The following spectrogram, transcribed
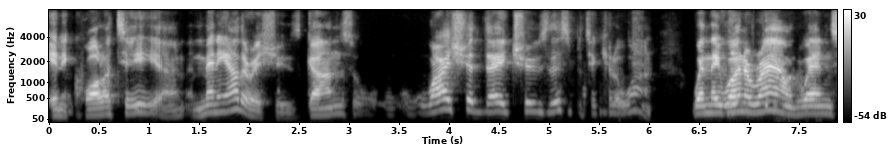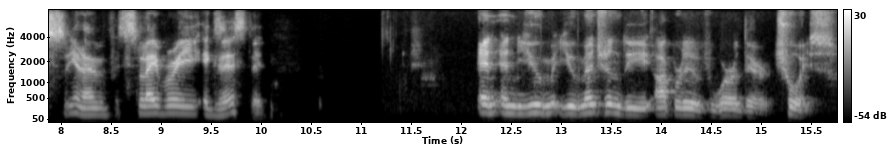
inequality, and many other issues, guns. Why should they choose this particular one when they weren't around when you know slavery existed? And and you you mentioned the operative word there, choice.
